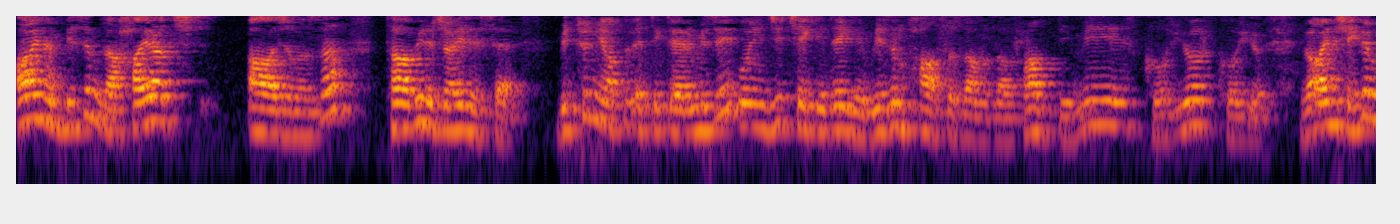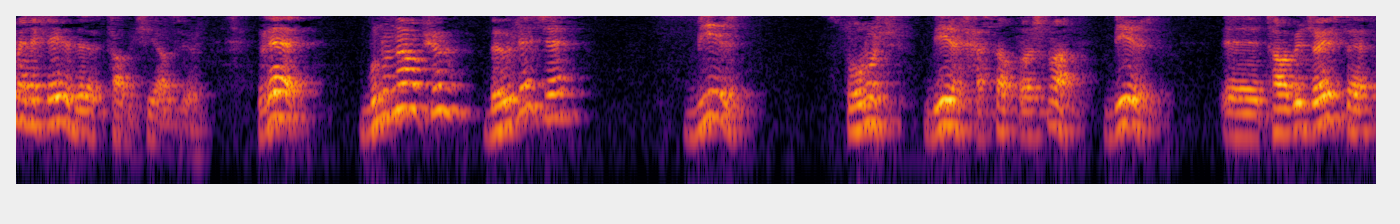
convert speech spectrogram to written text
Aynen bizim de hayat ağacımızda tabiri caiz ise bütün yapıp ettiklerimizi o incir çekirdeği gibi bizim hafızamıza Rabbimiz koruyor, koyuyor. Ve aynı şekilde melekleri de tabii ki yazıyor. Ve bunu ne yapıyor? Böylece bir sonuç, bir hesaplaşma, bir e, tabiri caizse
